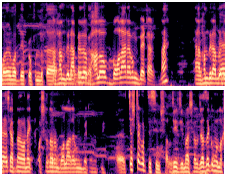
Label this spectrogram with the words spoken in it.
মনের মধ্যে প্রফুল্লতা আলহামদুলিল্লাহ আপনি তো ভালো বলার এবং ব্যাটার না? আলহামদুলিল্লাহ আমরা হ্যাঁ। দেখছি আপনার অনেক অসাধারণ বলার এবং ব্যাটার আপনি। চেষ্টা করতেছি ইনশাল্লাহ জি জি মাশাআল্লাহ জাযাকুমুল্লাহ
